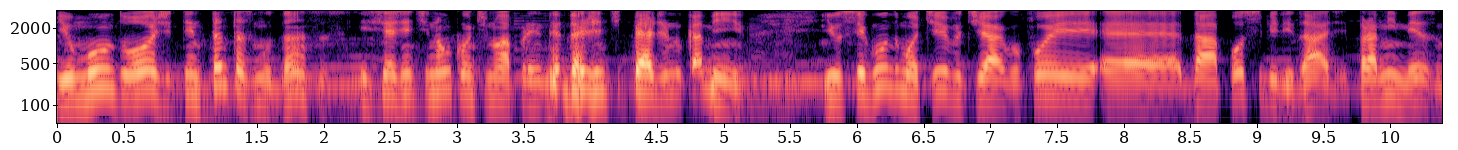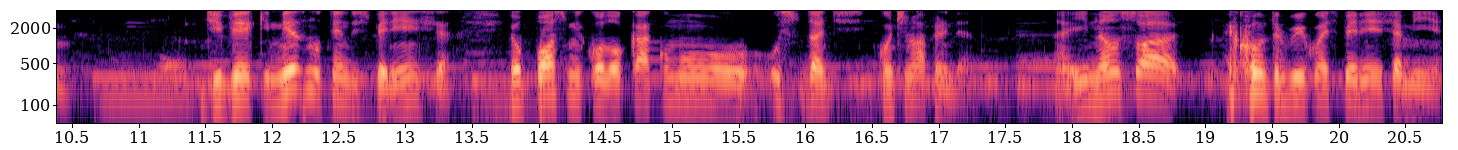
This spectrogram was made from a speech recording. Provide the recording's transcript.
E o mundo hoje tem tantas mudanças e se a gente não continuar aprendendo, a gente perde no caminho. E o segundo motivo, Tiago, foi é, dar a possibilidade para mim mesmo de ver que mesmo tendo experiência, eu posso me colocar como o estudante, continuar aprendendo. Né? E não só contribuir com a experiência minha,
